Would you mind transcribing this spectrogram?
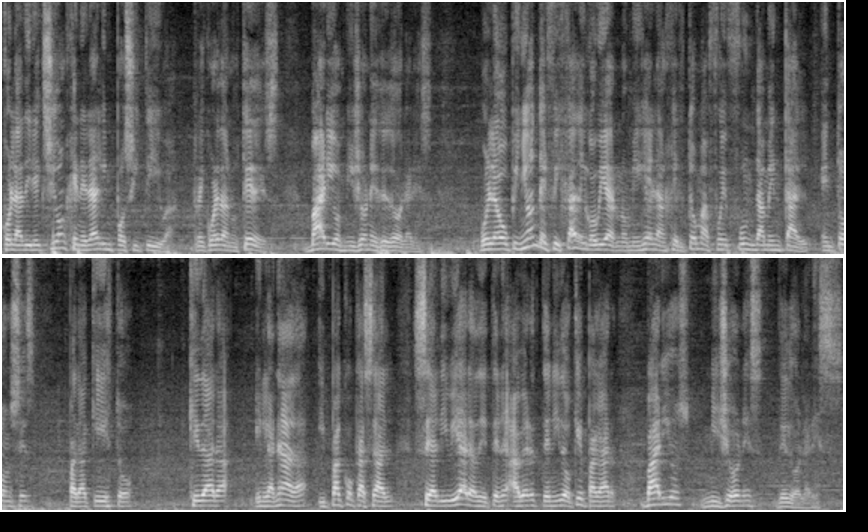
con la Dirección General Impositiva. Recuerdan ustedes, varios millones de dólares. Pues la opinión del fiscal del gobierno, Miguel Ángel Toma, fue fundamental entonces para que esto quedara en la nada y Paco Casal se aliviara de tener, haber tenido que pagar varios millones de dólares.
